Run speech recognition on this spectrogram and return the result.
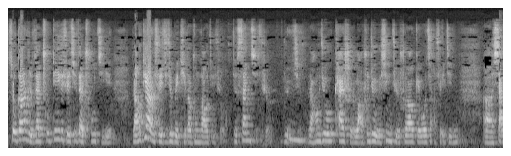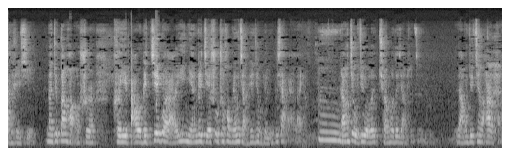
所以我刚开始在初第一个学期在初级。然后第二个学期就被提到中高级去了，就三级去了，就已经，然后就开始老师就有兴趣说要给我奖学金，呃，下个学期那就刚好是可以把我这接过来了。一年这结束之后没有奖学金我就留不下来了呀，嗯，然后就我就有了全国的奖学金，然后就进了二团，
